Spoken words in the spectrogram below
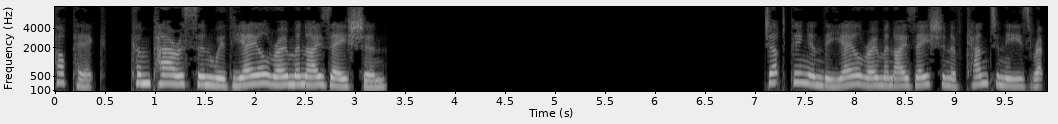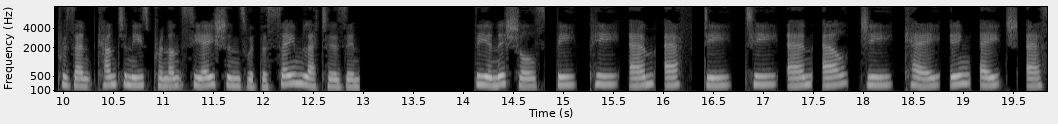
Topic: Comparison with Yale romanization. Jyutping and the Yale romanization of Cantonese represent Cantonese pronunciations with the same letters in the initials B, P, M, F, D, T, N, L, G, K, ING, H, S,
